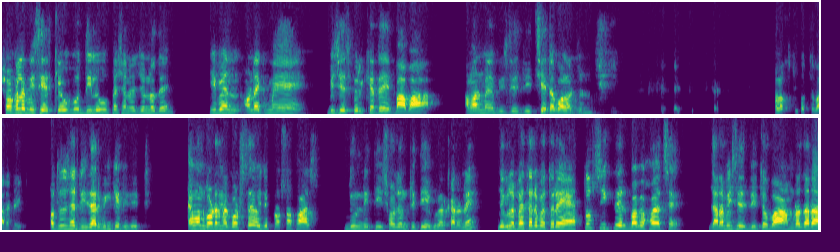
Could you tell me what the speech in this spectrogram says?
সকলে বিসিএস কেউ কেউ দিলেও ফ্যাশনের জন্য দেয়। ইভেন অনেক মেয়ে বিসিএস পরীক্ষা দেয়, বাবা, আমার মেয়ে বিসিএস দিচ্ছে এটা বলার জন্য। ভালো কিছু করতে পারে নাই। অথচ সে ডিজার্ভিং ক্যান্ডিডেট এমন ঘটনা ঘটছে, ওই যে প্রশ্ন ফাঁস, দুর্নীতি, স্বজনপ্রীতি এগুলোর কারণে, যেগুলো ভেতরে ভেতরে এত সিক্রেট ভাবে হয়েছে, যারা বিসিএস দিত বা আমরা যারা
